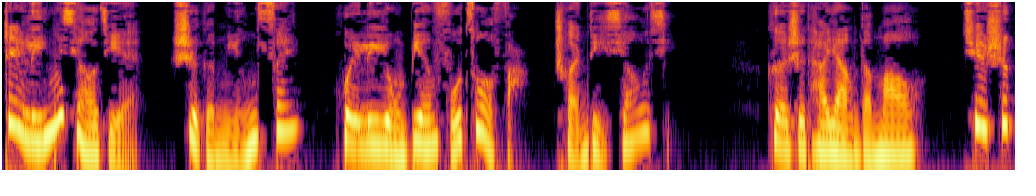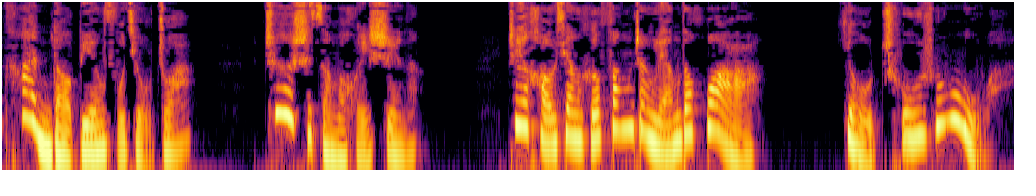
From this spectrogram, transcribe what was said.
这林小姐是个明妃，会利用蝙蝠做法传递消息。可是他养的猫却是看到蝙蝠就抓，这是怎么回事呢？这好像和方正良的话有出入啊。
